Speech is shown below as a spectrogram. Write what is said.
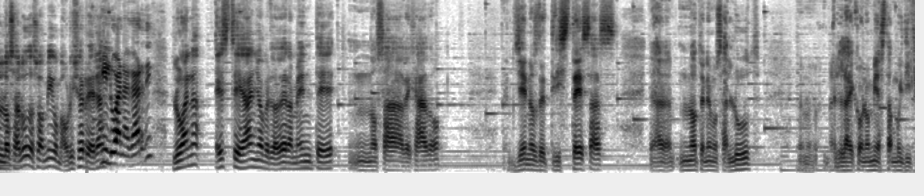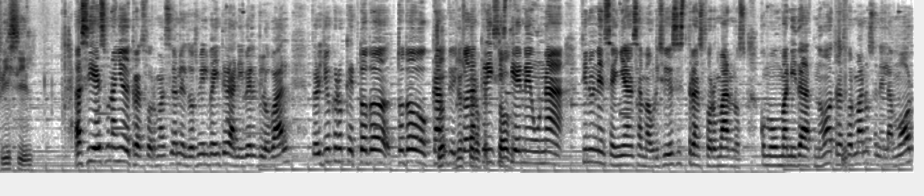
Los saluda su amigo Mauricio Herrera. ¿Y Luana Gardi? Luana, este año verdaderamente nos ha dejado llenos de tristezas, eh, no tenemos salud, la economía está muy difícil. Así es, un año de transformación, el 2020 a nivel global, pero yo creo que todo, todo cambio y toda crisis tiene, una, tiene una enseñanza, Mauricio, y eso es transformarnos como humanidad, ¿no? Transformarnos en el amor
